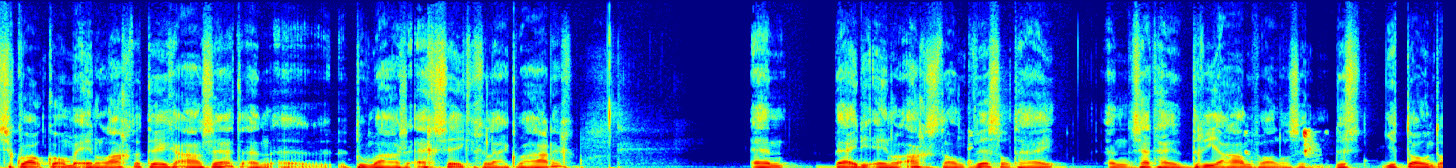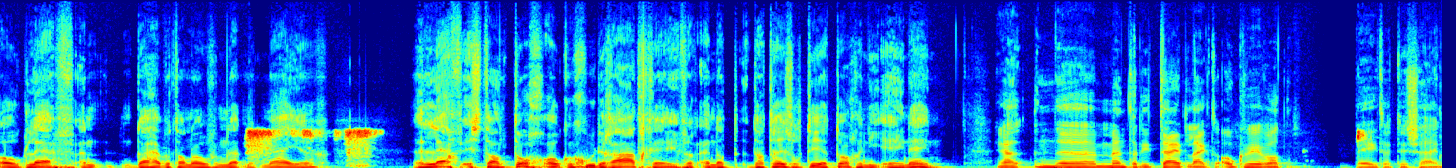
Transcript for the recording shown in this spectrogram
Ze komen 1-0 achter tegen AZ. En uh, toen waren ze echt zeker gelijkwaardig. En bij die 1-0 achterstand wisselt hij en zet hij drie aanvallers in. Dus je toont ook lef. En daar hebben we het dan over net met Meijer. Lef is dan toch ook een goede raadgever. En dat, dat resulteert toch in die 1-1. Ja, de mentaliteit lijkt ook weer wat beter te zijn.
